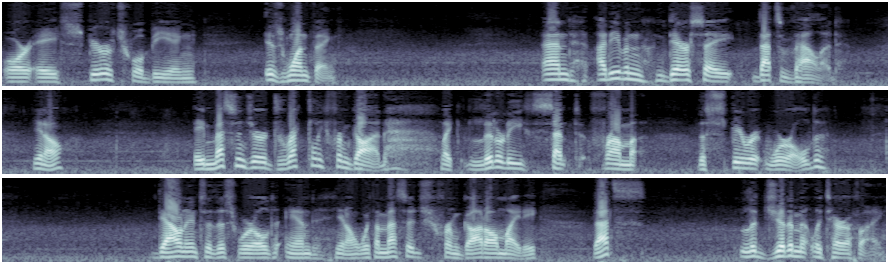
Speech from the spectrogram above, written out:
or a spiritual being is one thing. And I'd even dare say that's valid. You know, a messenger directly from God like literally sent from the spirit world down into this world and, you know, with a message from God Almighty, that's legitimately terrifying.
